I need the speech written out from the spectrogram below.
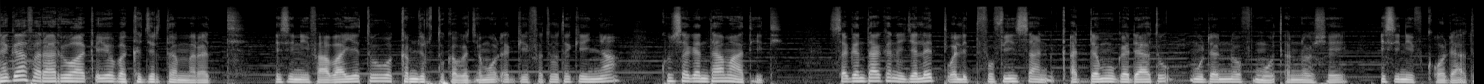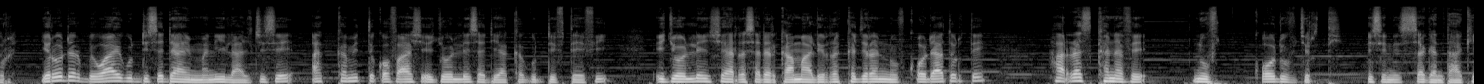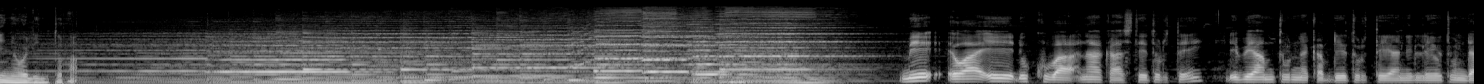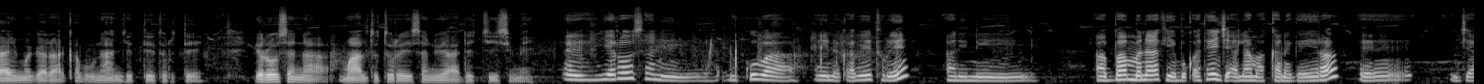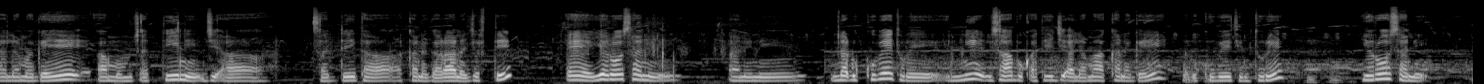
Nagaa faraarri waaqayyoo bakka jirtan maratti isiniif haa baay'atu akkam jirtu kabajamoo dhaggeeffatoota keenyaa kun sagantaa maatiiti. Sagantaa kana jalatti walitti fufiinsaan qaddamuu gadaatu mudannoof muuxannoo ishee isiniif qoodaa ture. Yeroo darbe waa'ee guddisa daa'immanii ilaalchisee akkamitti qofaa ishee ijoollee sadii akka guddiftee fi ijoolleen ishee har'a sadarkaa maaliirra akka jiran nuuf qoodaa turte har'as kan hafe nuuf qooduuf jirti. Isinis sagantaa keenya waliin tura. Mee waa'ee dhukkubaa naa kaastee turte dhibee hamtuun na qabdee turte yaanillee utuun daa'ima garaa qabu naan jettee turte yeroo sana maaltu ture isa nu yaadachiisime. Yeroo sani dhukkuba na qabee ture ani. Abbaan manaa kiyya boqotee ji'a lama akkana ga'eera. Ji'a lama ga'ee amma mucattiin ji'a saddeeta akkana garaana jirti. Yeroo sani ani na dhukkubee ture inni isaa boqotee ji'a lama akkana ga'ee na dhukkubeetiin ture. Yeroo sani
